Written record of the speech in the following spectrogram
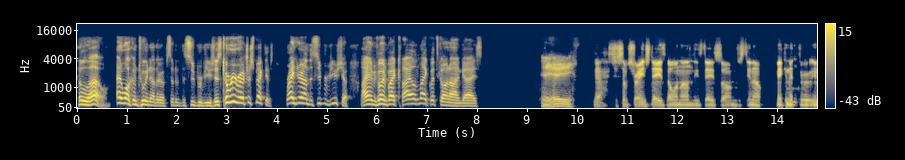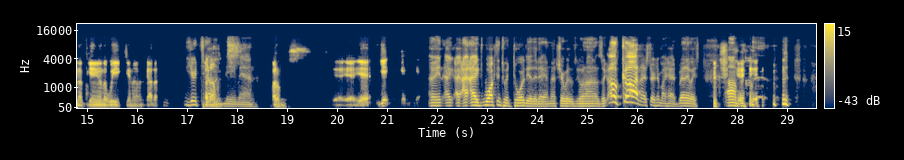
Hello, and welcome to another episode of the Super Review Show's career retrospectives, right here on the Super Review Show. I am joined by Kyle and Mike. What's going on, guys? Hey, hey. Yeah, it's just some strange days going on these days. So I'm just, you know, making it through, you know, beginning of the week, you know, gotta You're But, telling um, me, man. but um, yeah, yeah, yeah, yeah. I mean, I, I I walked into a door the other day. I'm not sure what was going on. I was like, "Oh God!" and I started in my head. But anyways, um,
